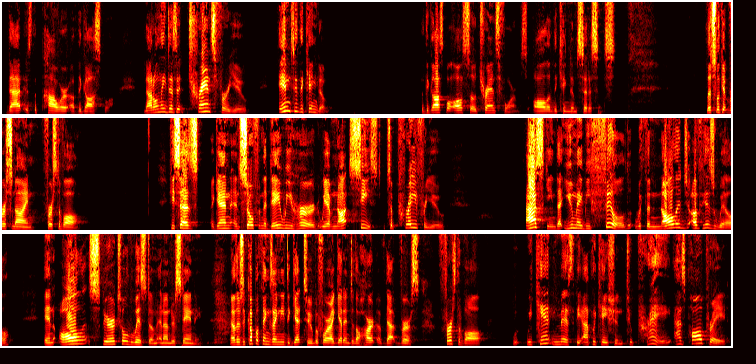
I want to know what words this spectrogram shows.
That is the power of the gospel. Not only does it transfer you into the kingdom, but the gospel also transforms all of the kingdom citizens. Let's look at verse 9, first of all. He says, again, and so from the day we heard, we have not ceased to pray for you, asking that you may be filled with the knowledge of His will in all spiritual wisdom and understanding. Now there's a couple things I need to get to before I get into the heart of that verse. First of all, we can't miss the application to pray as Paul prayed.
